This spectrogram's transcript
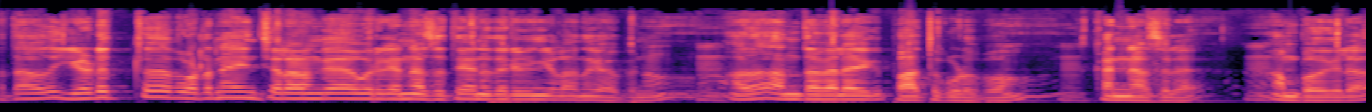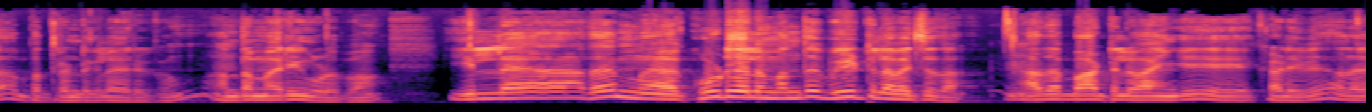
அதாவது எடுத்த உடனே சிலவங்க ஒரு கன்னாசு தேன் தருவீங்களான்னு கேட்பணும் அதை அந்த விலைக்கு பார்த்து கொடுப்போம். கன்னாசில் ஐம்பது கிலோ ஐம்பத்தி ரெண்டு கிலோ இருக்கும். அந்த மாதிரியும் கொடுப்போம். இல்லை அதை கூடுதலும் வந்து வீட்டில் வச்சு தான் அதை பாட்டில் வாங்கி கழுவி அதை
